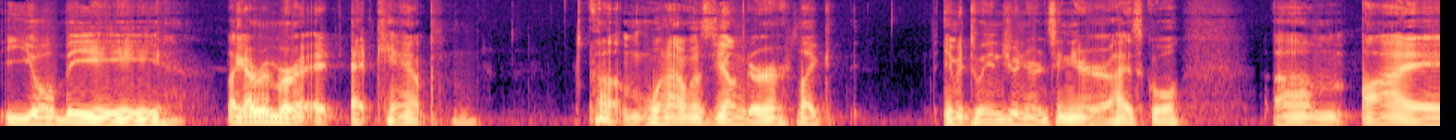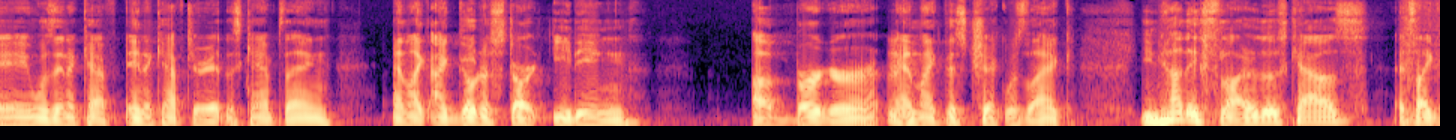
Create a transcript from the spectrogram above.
you'll be like I remember at, at camp um, when I was younger, like in between junior and senior year of high school, um, I was in a caf- in a cafeteria at this camp thing, and like I go to start eating a burger, and like this chick was like, "You know how they slaughter those cows?" It's like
